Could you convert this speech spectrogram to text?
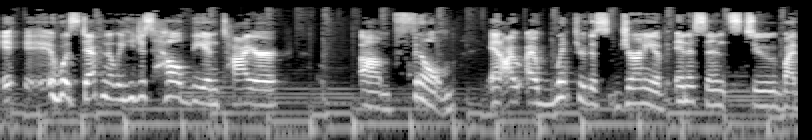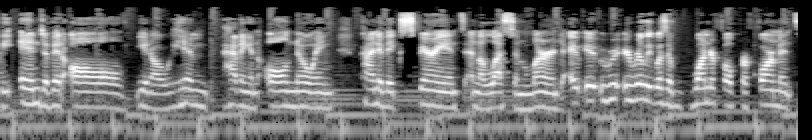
it, it was definitely he just held the entire um, film, and I, I went through this journey of innocence to by the end of it all, you know, him having an all knowing kind of experience and a lesson learned. It, it, it, really was a wonderful performance.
